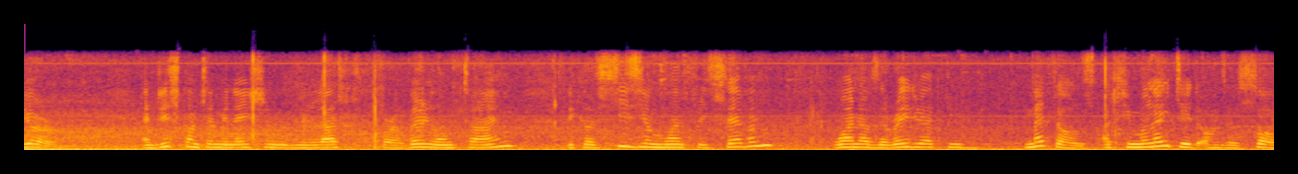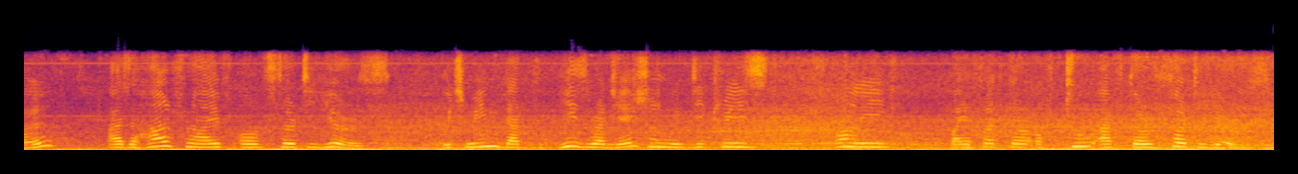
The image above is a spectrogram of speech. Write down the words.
year. And this contamination will last for a very long time because cesium-137, one of the radioactive metals accumulated on the soil, has a half-life of 30 years which means that his radiation will decrease only by a factor of 2 after 30 years.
